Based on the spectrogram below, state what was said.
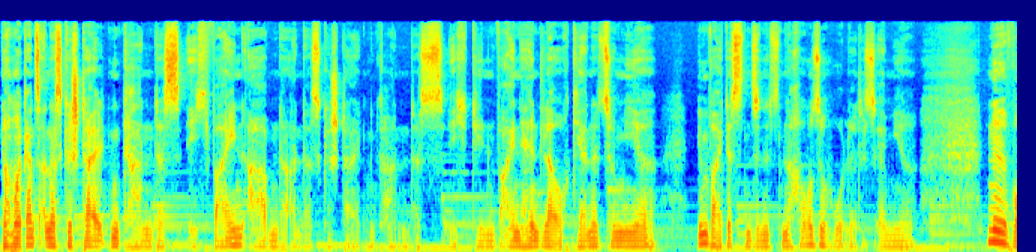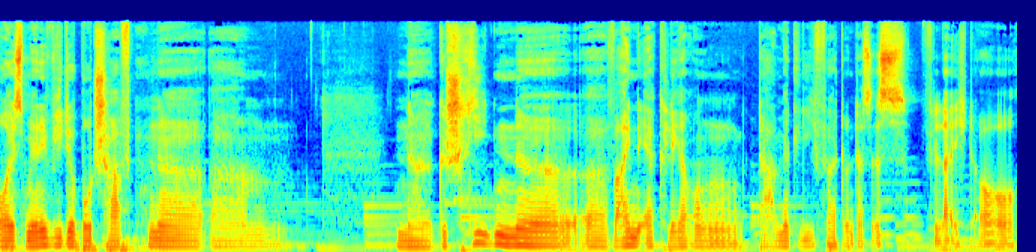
nochmal ganz anders gestalten kann, dass ich Weinabende anders gestalten kann, dass ich den Weinhändler auch gerne zu mir im weitesten Sinne nach Hause hole, dass er mir eine Voice, eine Videobotschaft, eine, ähm, eine geschriebene äh, Weinerklärung damit liefert. Und das ist vielleicht auch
